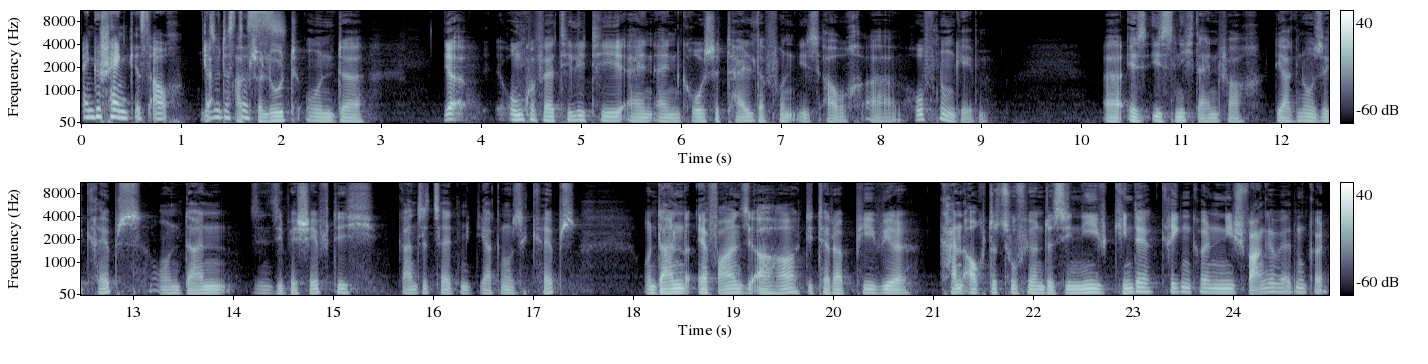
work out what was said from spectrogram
ein Geschenk ist auch. Ja, also, absolut. Und äh, ja, Onkofertility, ein, ein großer Teil davon ist auch äh, Hoffnung geben. Äh, es ist nicht einfach. Diagnose Krebs und dann sind sie beschäftigt, ganze Zeit mit Diagnose Krebs. Und dann erfahren sie, aha, die Therapie wir, kann auch dazu führen, dass sie nie Kinder kriegen können, nie schwanger werden können.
